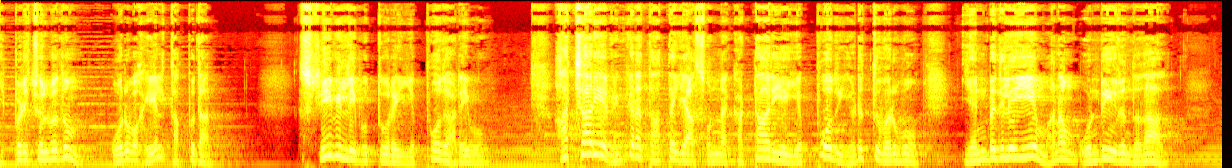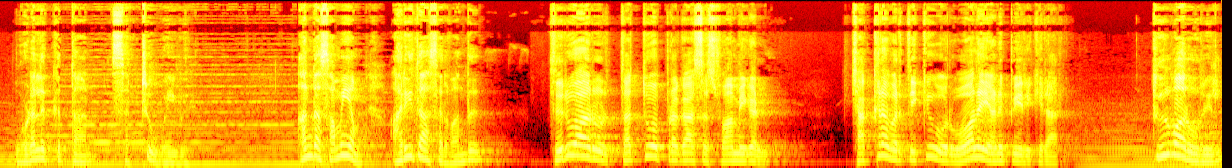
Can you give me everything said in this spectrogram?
இப்படி சொல்வதும் ஒரு வகையில் தப்புதான். ஸ்ரீவில்லிபுத்தூரை எப்போது அடைவோம்? ஆச்சாரிய வெங்கட தாத்தையா சொன்ன கட்டாரியை எப்போது எடுத்து வருவோம் என்பதிலேயே மனம் ஒன்றியிருந்ததால் உடலுக்குத்தான் சற்று ஓய்வு. அந்த சமயம் அரிதாசர் வந்து திருவாரூர் தத்துவ பிரகாச சுவாமிகள் சக்கரவர்த்திக்கு ஒரு ஓலை அனுப்பியிருக்கிறார். திருவாரூரில்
